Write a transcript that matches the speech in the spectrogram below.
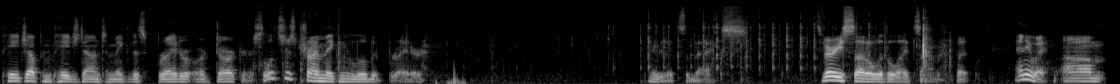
page up and page down to make this brighter or darker. So let's just try making it a little bit brighter. Maybe that's the max. It's very subtle with the lights on, but anyway, um,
